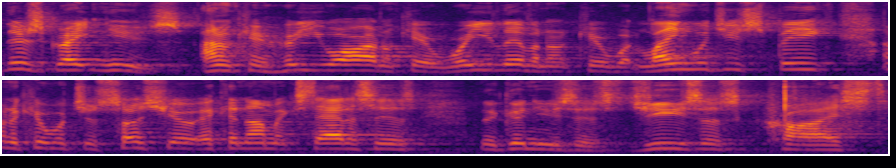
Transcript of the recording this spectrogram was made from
there's great news. I don't care who you are, I don't care where you live, I don't care what language you speak, I don't care what your socioeconomic status is. The good news is Jesus Christ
